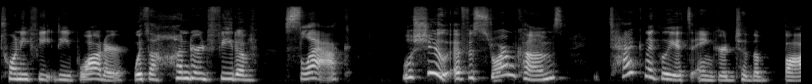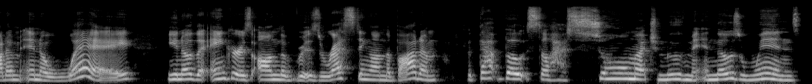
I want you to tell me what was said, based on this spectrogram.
20 feet deep water with 100 feet of slack, well, shoot, if a storm comes, technically it's anchored to the bottom in a way. You know, the anchor is on the is resting on the bottom, but that boat still has so much movement and those winds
